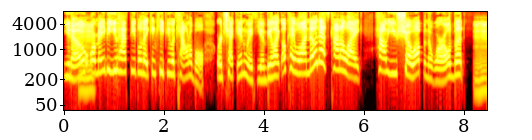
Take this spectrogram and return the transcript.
you know, mm-hmm. or maybe you have people that can keep you accountable or check in with you and be like, okay, well, I know that's kind of like how you show up in the world, but mm-hmm.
